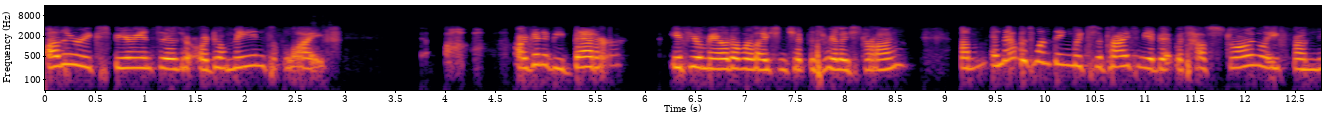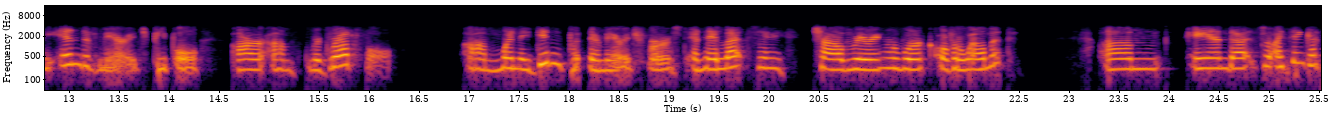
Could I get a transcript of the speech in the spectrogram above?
other experiences or, or domains of life are going to be better if your marital relationship is really strong. Um, and that was one thing which surprised me a bit was how strongly from the end of marriage people are um, regretful um, when they didn't put their marriage first and they let, say, child rearing or work overwhelm it. Um, and uh, so I think that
